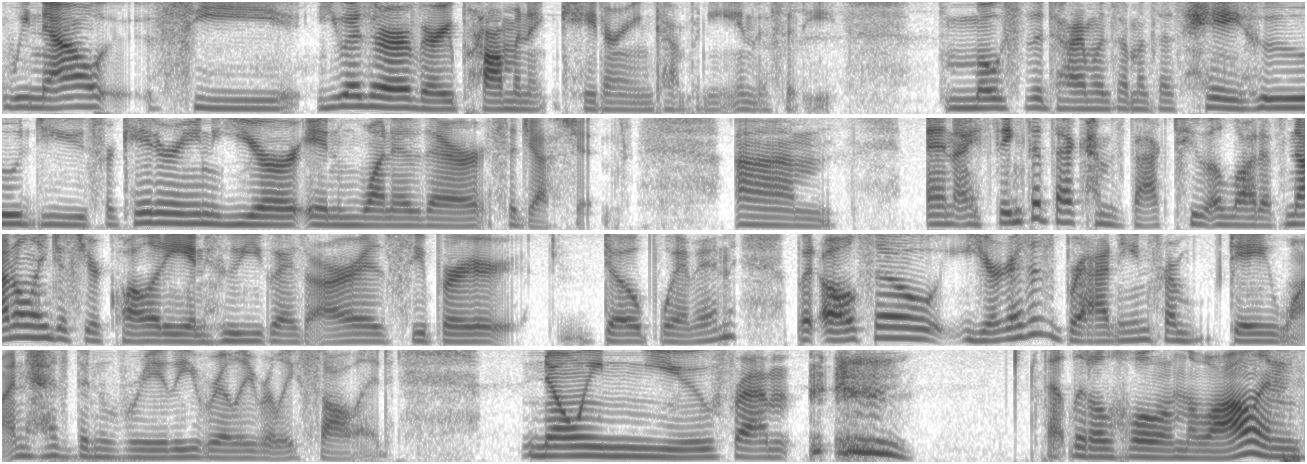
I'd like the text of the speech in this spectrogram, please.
we now see you guys are a very prominent catering company in the city. Most of the time when someone says, hey, who do you use for catering? You're in one of their suggestions. Um, and I think that that comes back to a lot of not only just your quality and who you guys are as super dope women, but also your guys' branding from day one has been really, really, really solid. Knowing you from that little hole in the wall and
